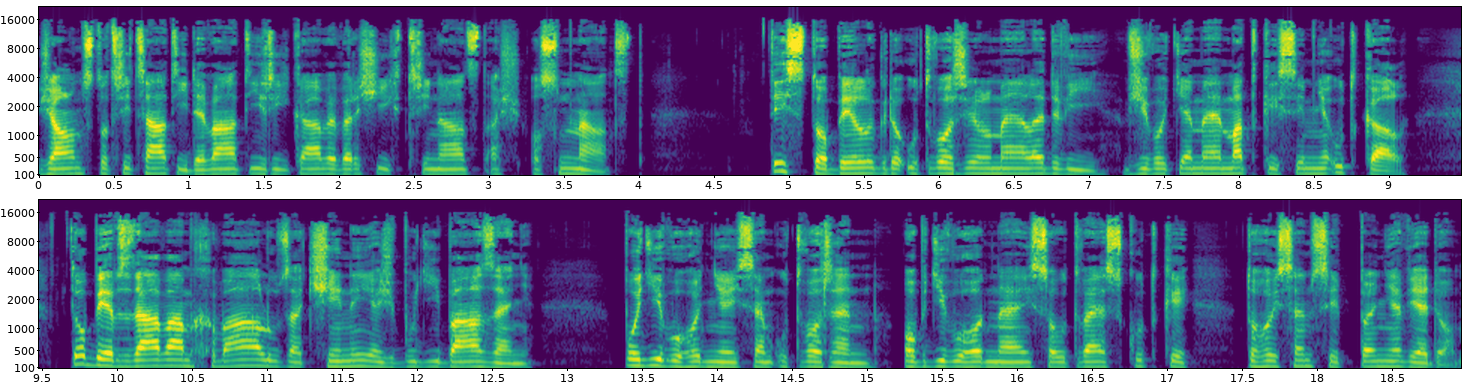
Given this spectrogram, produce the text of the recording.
Žálm 139. říká ve verších 13 až 18. Ty to byl, kdo utvořil mé ledví, v životě mé matky si mě utkal. Tobě vzdávám chválu za činy, jež budí bázeň. Podivuhodně jsem utvořen, obdivuhodné jsou tvé skutky, toho jsem si plně vědom.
